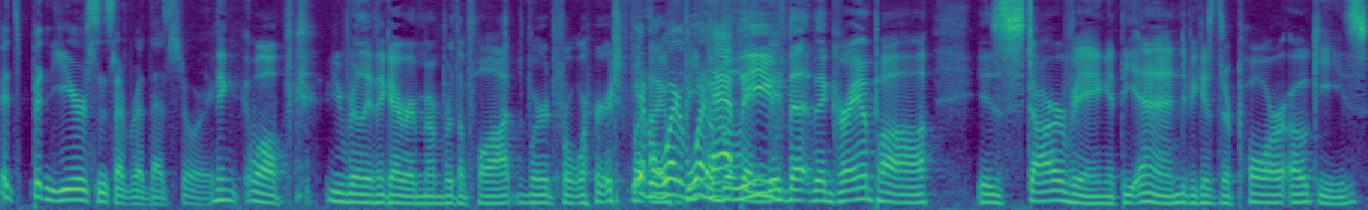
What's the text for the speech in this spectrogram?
it's been years since I've read that story. I think. Well, you really think I remember the plot word for word? Yeah, but I what- be- what I happened? believe that the grandpa is starving at the end because they're poor Okies.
